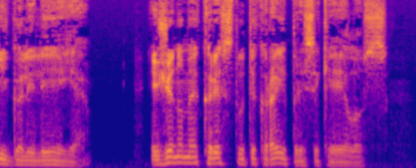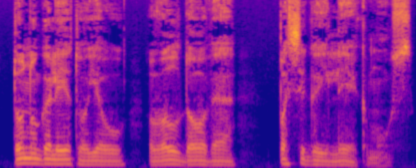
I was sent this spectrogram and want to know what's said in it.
į Galilėją. Žinome Kristų tikrai prisikėlus, tu nugalėtojau valdove pasigailėk mūsų.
